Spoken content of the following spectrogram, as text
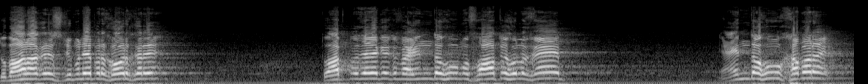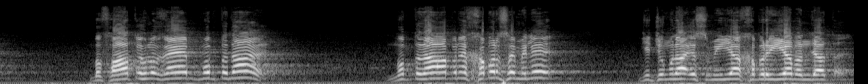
دوبارہ اگر اس جملے پر غور کریں، تو آپ کو جائے گا کہ وہ مفاتح الغیب عندہ خبر ہے مفاتح الغیب مبتدا ہے۔ مبتدا اپنے خبر سے ملے، یہ جملہ اسمیہ خبریہ بن جاتا ہے۔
